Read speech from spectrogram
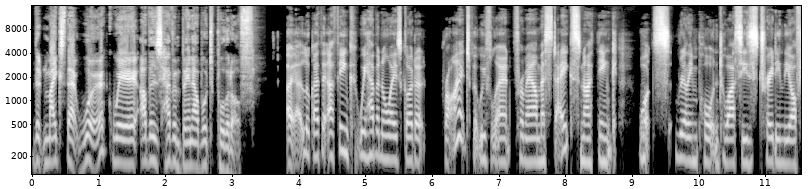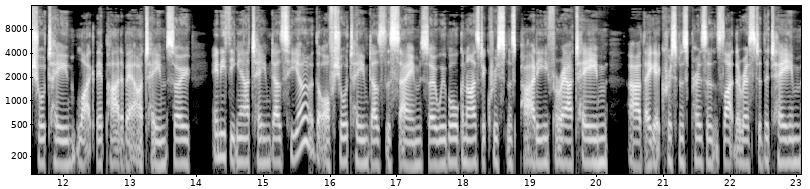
that makes that work where others haven't been able to pull it off? Uh, look, I, th- I think we haven't always got it right, but we've learned from our mistakes. And I think what's really important to us is treating the offshore team like they're part of our team. So anything our team does here, the offshore team does the same. So we've organised a Christmas party for our team. Uh, they get Christmas presents like the rest of the team.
